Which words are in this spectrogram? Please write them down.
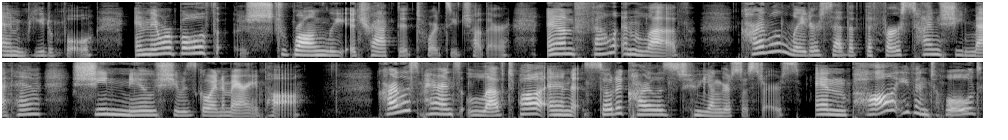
and beautiful, and they were both strongly attracted towards each other and fell in love. Karla later said that the first time she met him, she knew she was going to marry Paul. Karla's parents loved Paul, and so did Karla's two younger sisters. And Paul even told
